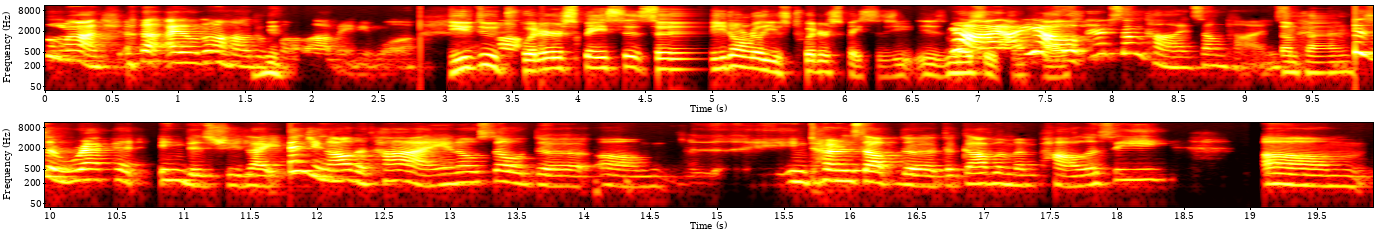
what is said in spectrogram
too much. I don't know how to follow up anymore. Do you do uh, Twitter Spaces? So you don't really use Twitter Spaces. You use yeah, mostly I, yeah. Sometimes, sometimes, sometimes. It's a rapid industry, like changing all the time, and also the um, in terms of the the government policy, um,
